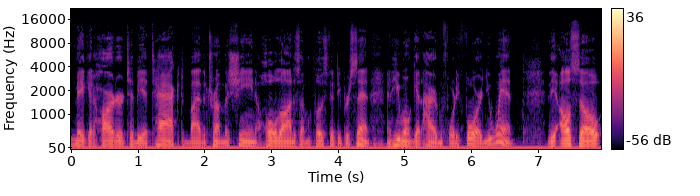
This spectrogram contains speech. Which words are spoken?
make it harder to be attacked by the Trump machine, hold on to something close 50%, and he won't get higher than 44, and you win. The also,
